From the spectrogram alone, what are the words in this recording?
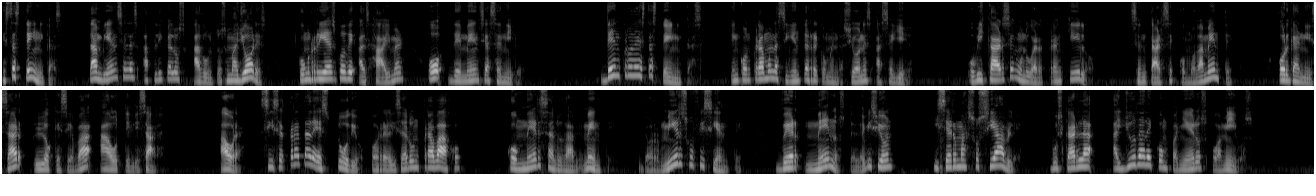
Estas técnicas también se les aplica a los adultos mayores con riesgo de Alzheimer o demencia senil. Dentro de estas técnicas encontramos las siguientes recomendaciones a seguir. Ubicarse en un lugar tranquilo, sentarse cómodamente, organizar lo que se va a utilizar. Ahora, si se trata de estudio o realizar un trabajo, comer saludablemente, dormir suficiente, ver menos televisión y ser más sociable, buscar la ayuda de compañeros o amigos.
